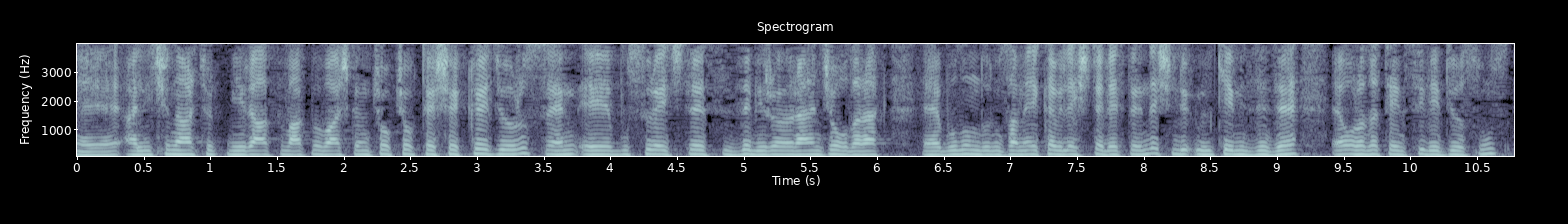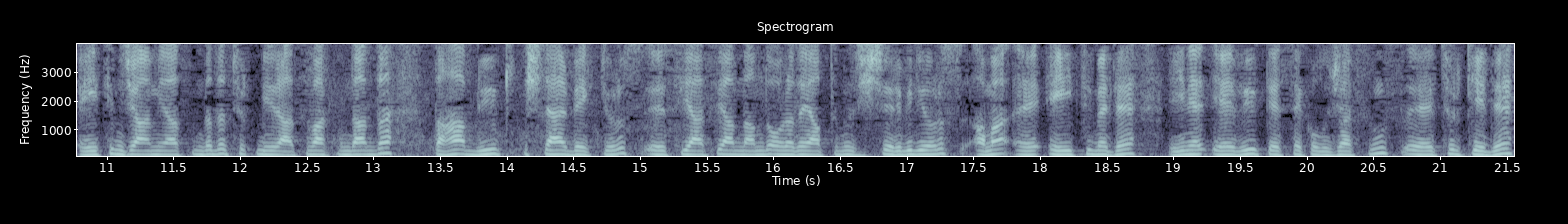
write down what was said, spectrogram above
Ee, Ali Çınar Türk Mirası Vakfı Başkanı çok çok teşekkür ediyoruz. Hem e, bu süreçte siz de bir öğrenci olarak e, bulunduğunuz Amerika Birleşik Devletleri'nde şimdi ülkemizi de e, orada temsil ediyorsunuz. Eğitim camiasında da Türk Mirası Vakfı'ndan da daha büyük işler bekliyoruz. E, siyasi anlamda orada yaptığınız işleri biliyoruz ama e, eğitime de yine e, büyük destek olacaksınız. E, Türkiye'de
